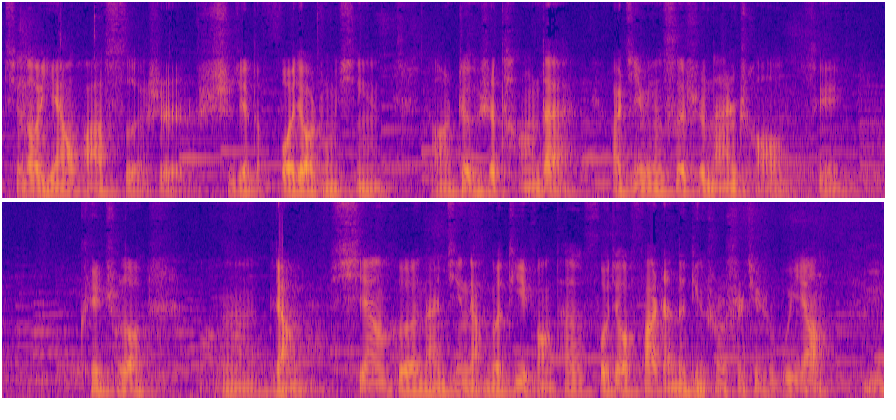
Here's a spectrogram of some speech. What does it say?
提到延华寺是世界的佛教中心，然后这个是唐代，而鸡鸣寺是南朝，所以可以知道，嗯，两西安和南京两个地方，它佛教发展的鼎盛时期是不一样的。嗯，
